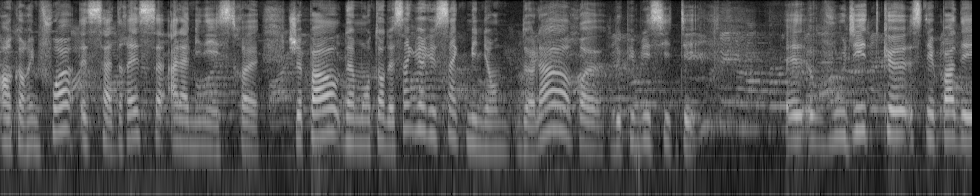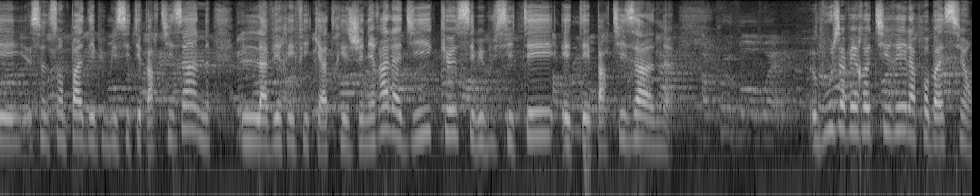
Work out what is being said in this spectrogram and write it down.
encore une fois, s'adresse à la ministre. Je parle d'un montant de 5,5 millions de dollars de publicité. Euh, vous dites que ce, ce ne sont pas des publicités partisanes. La vérificatrice générale a dit que ces publicités étaient partisanes vous avez retiré l'approbation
